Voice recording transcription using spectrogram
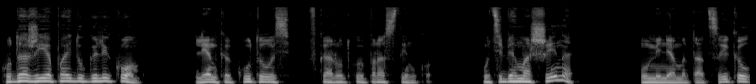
Куда же я пойду голиком? Ленка куталась в короткую простынку. У тебя машина? У меня мотоцикл.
